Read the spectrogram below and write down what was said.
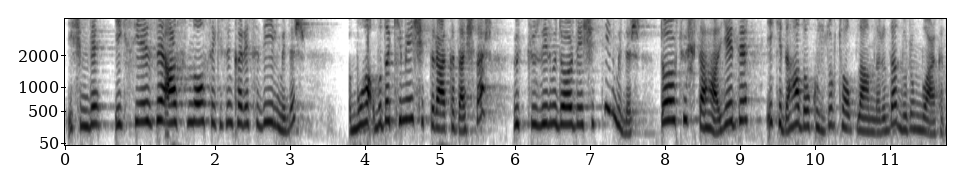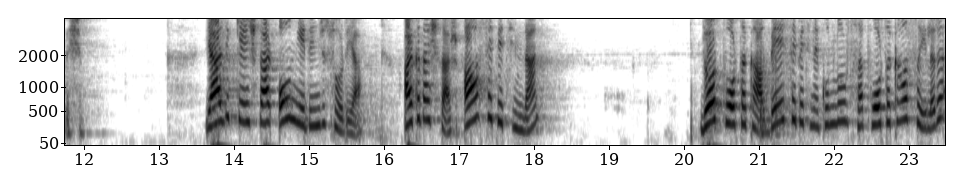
E Şimdi x, y, z aslında 18'in karesi değil midir? Bu, bu da kime eşittir arkadaşlar? 324'e eşit değil midir? 4, 3 daha 7, 2 daha 9'dur toplamları da durum bu arkadaşım. Geldik gençler 17. soruya. Arkadaşlar A sepetinden 4 portakal B sepetine konulursa portakal sayıları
